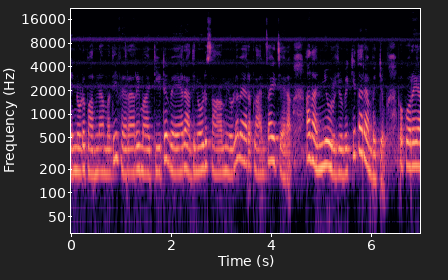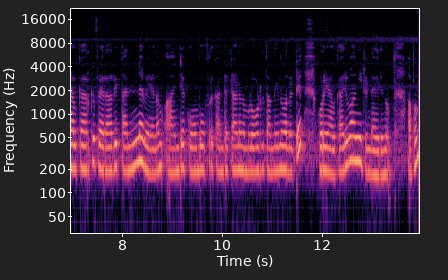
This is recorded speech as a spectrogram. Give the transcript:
എന്നോട് പറഞ്ഞാൽ മതി. ഫെറാറി മാറ്റിയിട്ട് വേറെ അതിനോട് സാമ്യമുള്ള വേറെ പ്ലാൻസ് അയച്ചു തരാം. അത് അഞ്ഞൂറ് രൂപയ്ക്ക് തരാൻ പറ്റും. അപ്പോൾ കുറേ ആൾക്കാർക്ക് ഫെറാറി തന്നെ വേണം. അതിന്റെ കോംബോ ഓഫർ കണ്ടിട്ടാണ് നമ്മൾ ഓർഡർ തന്നതെന്ന് പറഞ്ഞിട്ട് കുറേ ആൾക്കാർ വാങ്ങിയിട്ടുണ്ടായിരുന്നു. അപ്പം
